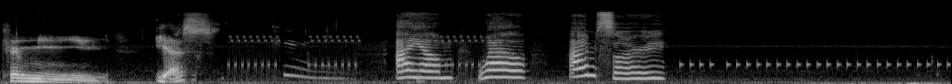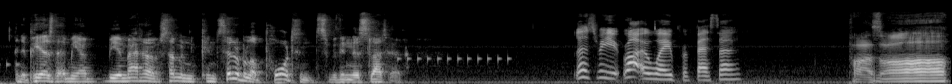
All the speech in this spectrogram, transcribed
Carmine. Yes? I um. Well, I'm sorry. It appears there may be a matter of some considerable importance within this letter. Let's read it right away, Professor. Puzzle.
